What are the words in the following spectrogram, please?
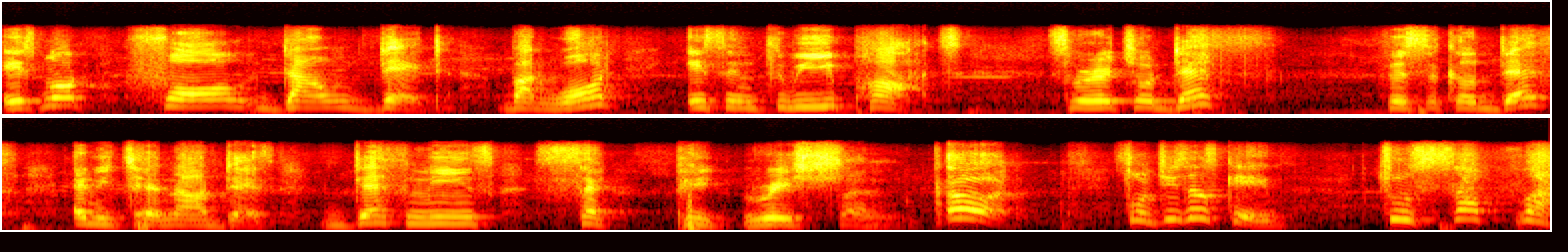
it's not fall down dead, but what? It's in three parts spiritual death physical death and eternal death. Death means separation. Good. So Jesus came to suffer,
